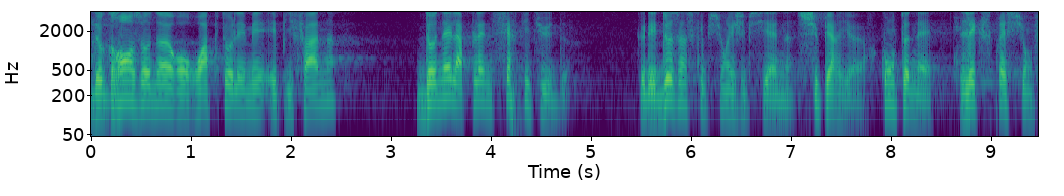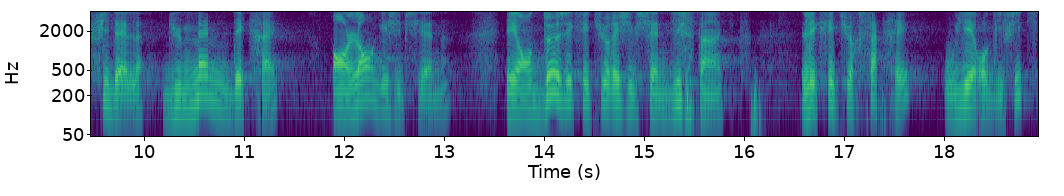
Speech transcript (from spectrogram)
de grands honneurs au roi Ptolémée Épiphane, donnait la pleine certitude que les deux inscriptions égyptiennes supérieures contenaient l'expression fidèle du même décret en langue égyptienne et en deux écritures égyptiennes distinctes, l'écriture sacrée ou hiéroglyphique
